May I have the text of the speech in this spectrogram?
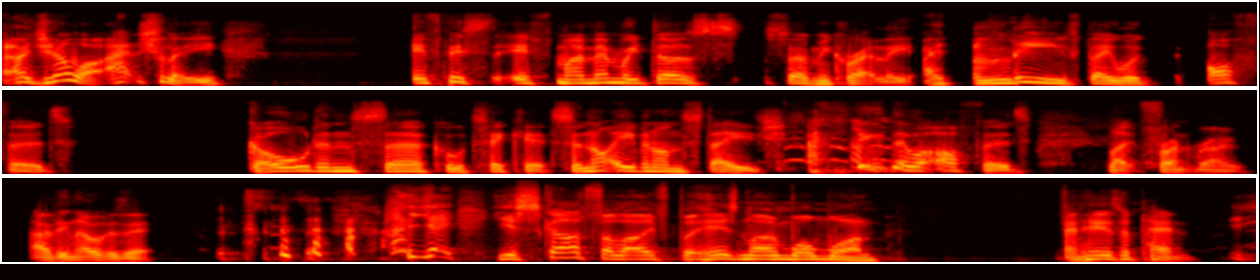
Uh, do you know what? Actually, if this, if my memory does serve me correctly, I believe they were offered golden circle tickets. So not even on stage. I think they were offered like front row. I think that was it. yeah, you're scarred for life, but here's 911. And here's a pen.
